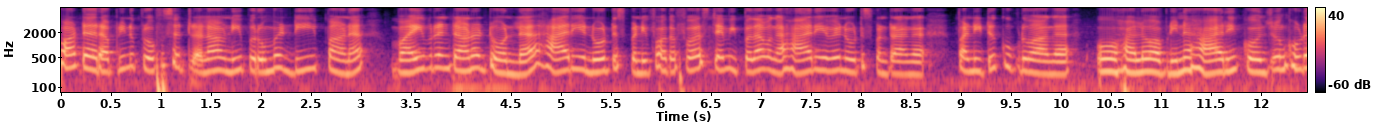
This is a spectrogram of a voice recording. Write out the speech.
பாட்டர் அப்படின்னு ப்ரொஃபஸர் ட்ரெலாவ்னி இப்போ ரொம்ப டீப்பான வைப்ரண்ட்டான டோனில் ஹாரியை நோட்டீஸ் பண்ணி ஃபார் த ஃபர்ஸ்ட் டைம் இப்போ தான் அவங்க ஹாரியவே நோட்டீஸ் பண்ணுறாங்க பண்ணிவிட்டு கூப்பிடுவாங்க. ஓ ஹலோ அப்படின்னு ஹாரி கொஞ்சம் கூட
